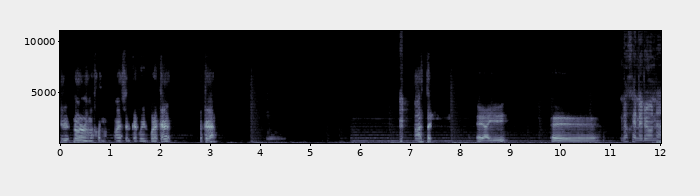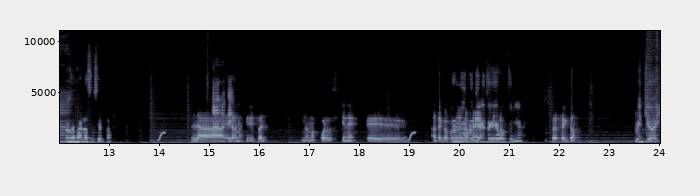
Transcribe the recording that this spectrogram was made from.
ir- No, no, no, mejor no. Me voy a acercar, voy a ir por acá. Acá. Hasta ahí. Eh, ahí. Eh, No generó No una. se me lo ¿cierto? la, Ah, el arma espiritual. No me acuerdo si tiene eh, ataque de No, oportunidad. no, No, no genera. Perfecto. Me quedo ahí.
